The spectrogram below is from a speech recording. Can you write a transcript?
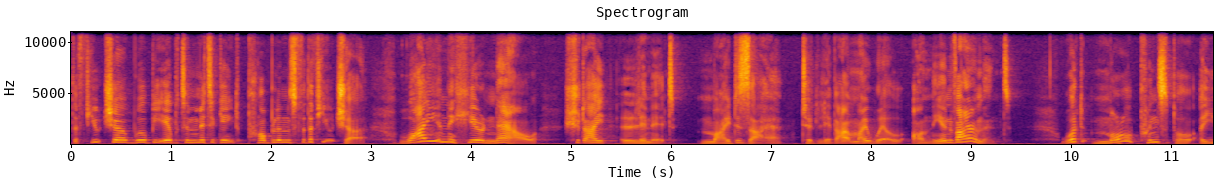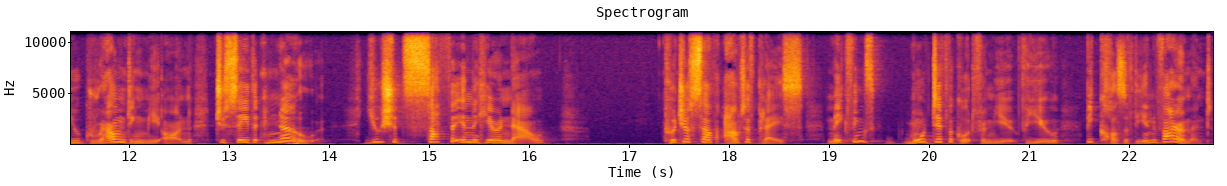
the future will be able to mitigate problems for the future. Why in the here and now should I limit my desire to live out my will on the environment? What moral principle are you grounding me on to say that no, you should suffer in the here and now, put yourself out of place, make things more difficult from you, for you because of the environment?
